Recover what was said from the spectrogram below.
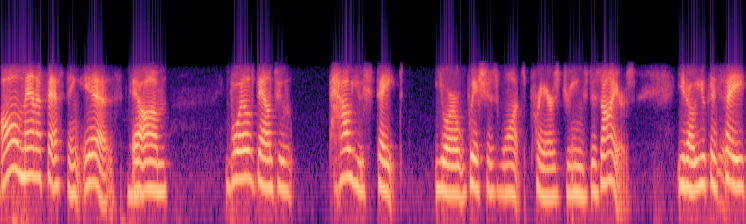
all manifesting is um, boils down to how you state your wishes, wants, prayers, dreams, desires. You know, you can Yeah. say,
